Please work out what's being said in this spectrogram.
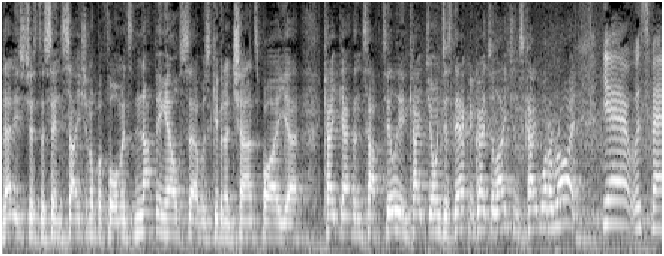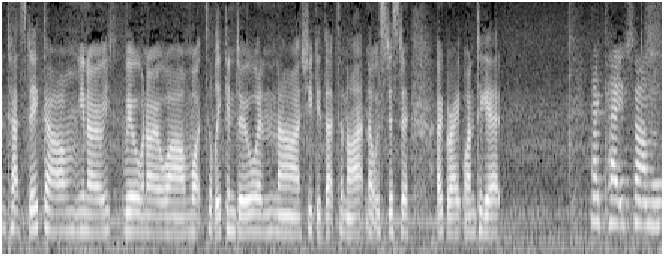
that is just a sensational performance. Nothing else uh, was given a chance by uh, Kate Tough Tilly, and Kate joins us now. Congratulations, Kate! What a ride! Yeah, it was fantastic. Um, you know, we all know um, what Tilly can do, and uh, she did that tonight, and it was just a, a great one to get. Now, Kate, um,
